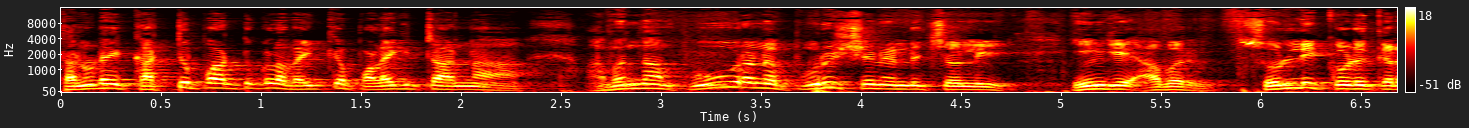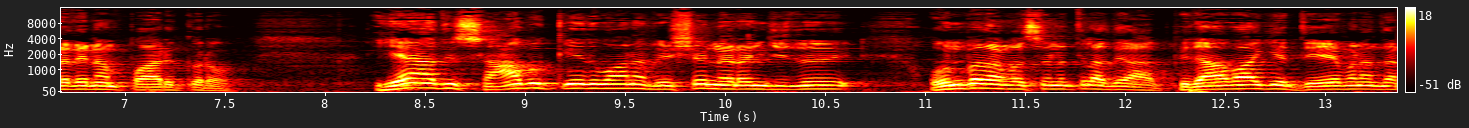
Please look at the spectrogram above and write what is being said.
தன்னுடைய கட்டுப்பாட்டுக்குள்ளே வைக்க பழகிட்டான்னா அவன் தான் பூரண புருஷன் என்று சொல்லி இங்கே அவர் சொல்லி கொடுக்கிறதை நாம் பார்க்கிறோம். ஏன் அது சாவுக்கு எதுவான விஷம் நிறைஞ்சுது? ஒன்பதாம் வசனத்தில் அது பிதாவாகிய தேவன் அந்த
